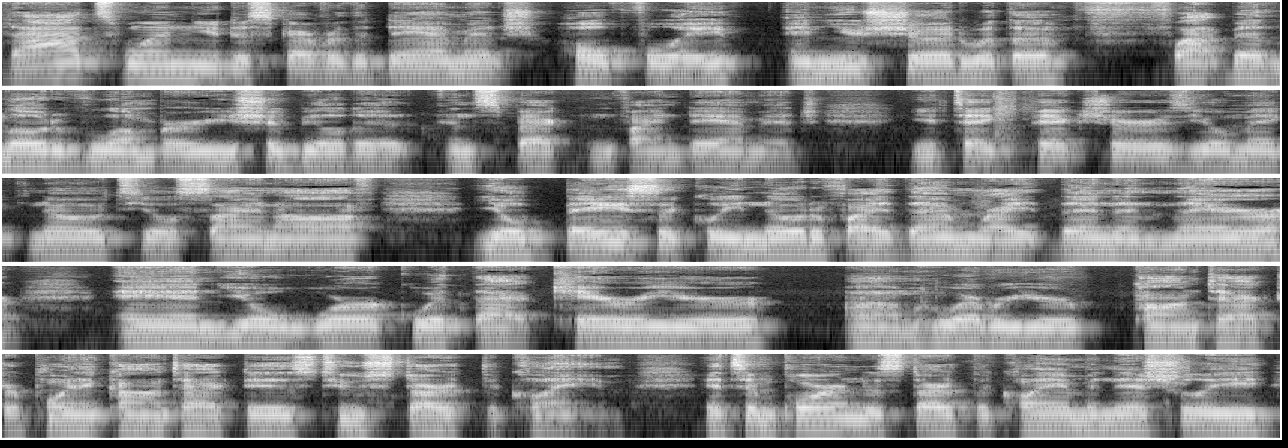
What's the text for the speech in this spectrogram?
That's when you discover the damage, hopefully, and you should with a flatbed load of lumber, you should be able to inspect and find damage. You take pictures, you'll make notes, you'll sign off, you'll basically notify them right then and there, and you'll work with that carrier um, whoever your contact or point of contact is to start the claim. It's important to start the claim initially,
